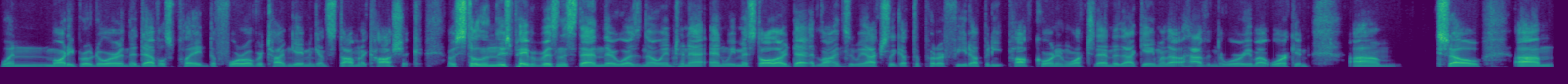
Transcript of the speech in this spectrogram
when Marty Brodeur and the Devils played the four overtime game against Dominik Hasek. I was still in the newspaper business then. There was no internet, and we missed all our deadlines, and we actually got to put our feet up and eat popcorn and watch the end of that game without having to worry about working. Um, so um,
